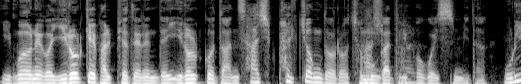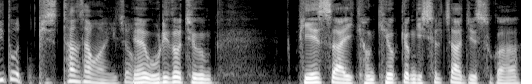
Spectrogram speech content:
이번에 그 1월께 발표되는데 1월 거도 한 48 정도로 전문가들이 48. 보고 있습니다. 우리도 비슷한 상황이죠. 예, 우리도 지금 BSI 경, 기업 경기 실자 지수가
